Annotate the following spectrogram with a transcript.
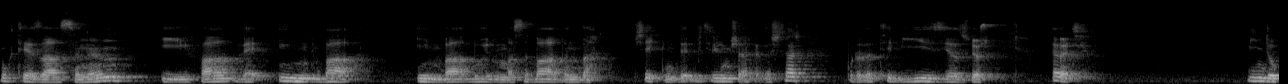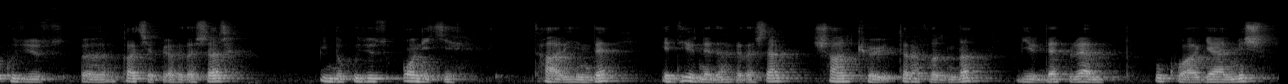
muhtezasının ifa ve inba inba buyurulması babında şeklinde bitirilmiş arkadaşlar. Burada tebyiz yazıyor. Evet. 1900 e, kaç yapıyor arkadaşlar? 1912 tarihinde Edirne'de arkadaşlar Şarköy taraflarında bir deprem vukua gelmiş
